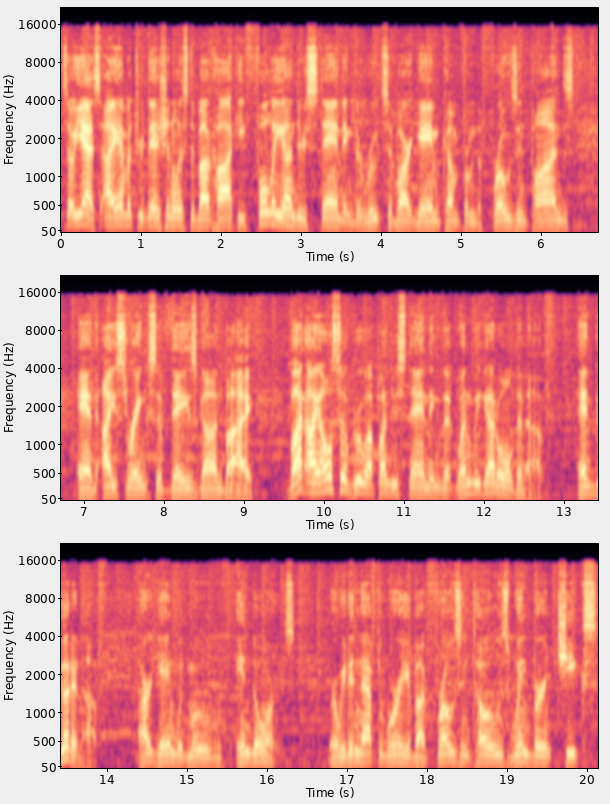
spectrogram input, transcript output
So, yes, I am a traditionalist about hockey, fully understanding the roots of our game come from the frozen ponds and ice rinks of days gone by. But I also grew up understanding that when we got old enough and good enough, our game would move indoors, where we didn't have to worry about frozen toes, windburnt cheeks,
